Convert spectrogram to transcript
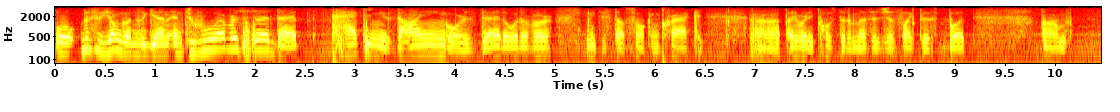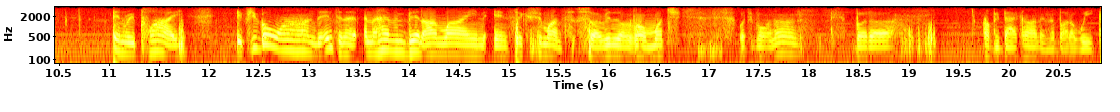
Well, this is Young Guns again, and to whoever said that hacking is dying or is dead or whatever, you need to stop smoking crack. Uh, I already posted a message just like this, but um, in reply, if you go on the internet, and I haven't been online in six months, so I really don't know much what's going on, but uh, I'll be back on in about a week.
